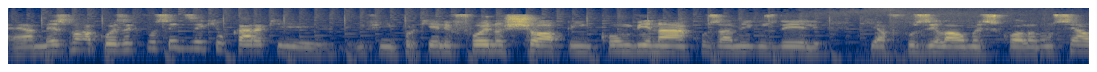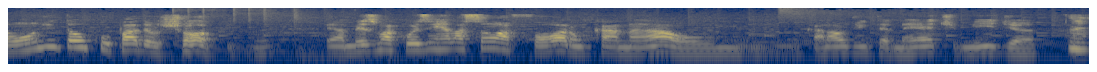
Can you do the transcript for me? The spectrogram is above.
É a mesma coisa que você dizer que o cara que, enfim, porque ele foi no shopping combinar com os amigos dele que ia fuzilar uma escola não sei aonde, então o culpado é o shopping. Né? É a mesma coisa em relação a fórum, canal, um canal de internet, mídia, é.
